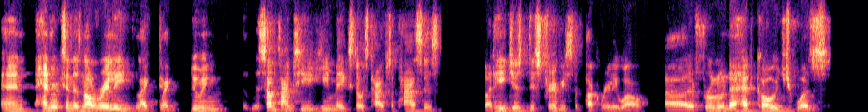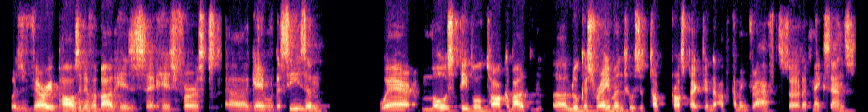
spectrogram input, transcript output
and Henriksson is not really like like doing. Sometimes he he makes those types of passes, but he just distributes the puck really well. Uh, Frölunda head coach was was very positive about his his first uh, game of the season, where most people talk about uh, Lucas Raymond, who's a top prospect in the upcoming draft, so that makes sense.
